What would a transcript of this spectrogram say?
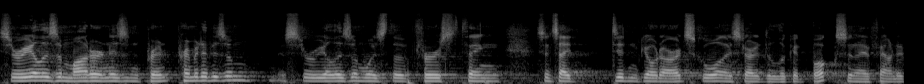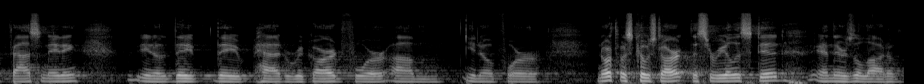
surrealism, modernism, prim- primitivism. Surrealism was the first thing, since I didn't go to art school, I started to look at books and I found it fascinating. You know, they, they had regard for, um, you know, for Northwest Coast art, the surrealists did, and there's a lot of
